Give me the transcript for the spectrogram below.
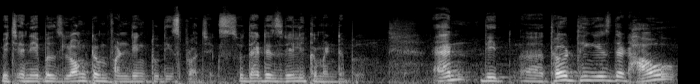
which enables long term funding to these projects. So, that is really commendable. And the uh, third thing is that how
